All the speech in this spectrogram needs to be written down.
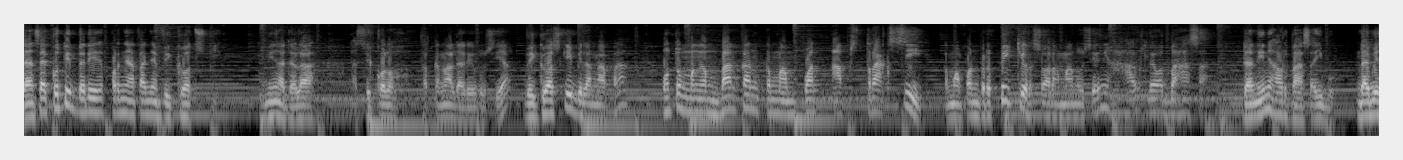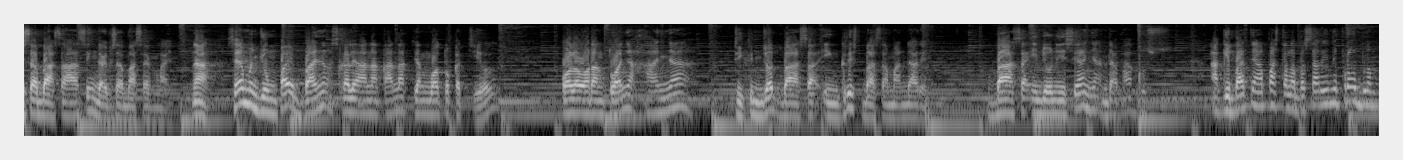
Dan saya kutip dari pernyataannya Vygotsky. Ini adalah psikolog terkenal dari Rusia. Vygotsky bilang apa? Untuk mengembangkan kemampuan abstraksi, kemampuan berpikir seorang manusia ini harus lewat bahasa. Dan ini harus bahasa ibu. Nggak bisa bahasa asing, nggak bisa bahasa yang lain. Nah, saya menjumpai banyak sekali anak-anak yang waktu kecil, oleh orang tuanya hanya digenjot bahasa Inggris, bahasa Mandarin. Bahasa Indonesianya nggak bagus. Akibatnya apa setelah besar ini problem.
